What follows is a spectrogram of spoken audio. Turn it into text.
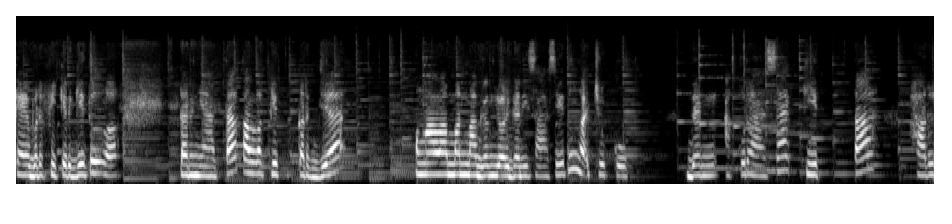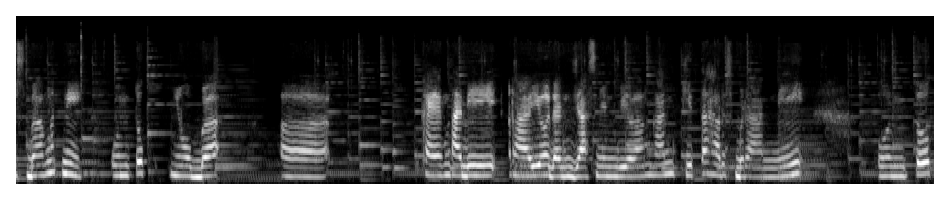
kayak berpikir gitu loh. Ternyata kalau kita kerja, pengalaman magang di organisasi itu nggak cukup. Dan aku rasa kita harus banget nih untuk nyoba eh, kayak yang tadi Rayo dan Jasmine bilang kan, kita harus berani untuk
